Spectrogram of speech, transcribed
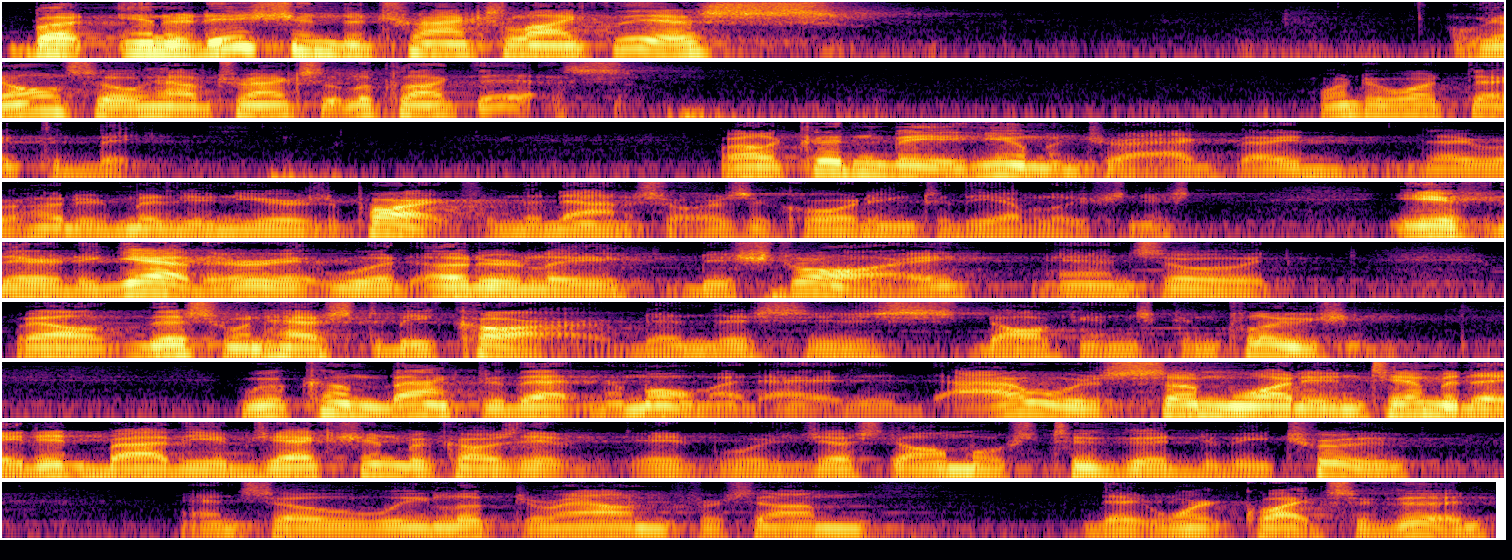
But in addition to tracks like this, we also have tracks that look like this. Wonder what that could be. Well, it couldn't be a human track. They, they were 100 million years apart from the dinosaurs, according to the evolutionist. If they're together, it would utterly destroy, and so it, well, this one has to be carved, and this is Dawkins' conclusion. We'll come back to that in a moment. I, I was somewhat intimidated by the objection because it, it was just almost too good to be true. And so we looked around for some that weren't quite so good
